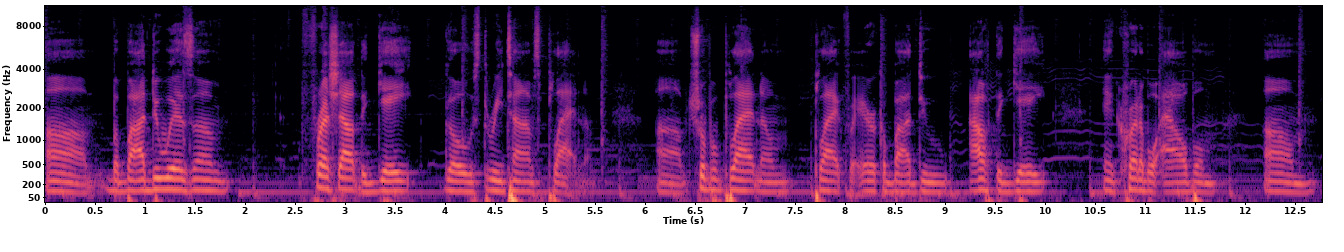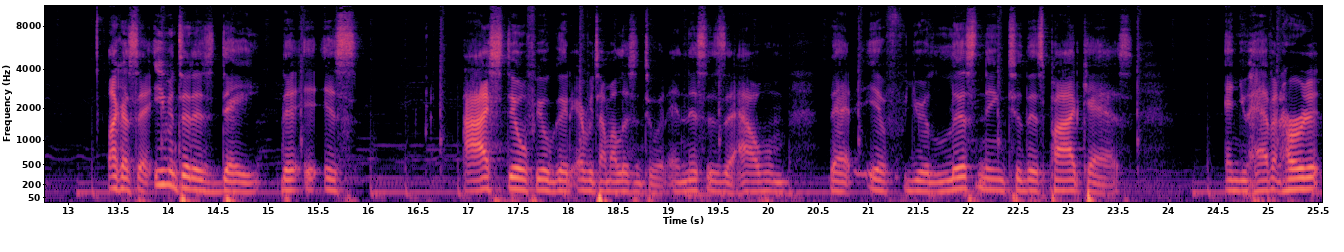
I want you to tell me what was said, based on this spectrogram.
um, but Baduizm, fresh out the gate, goes three times platinum, um, triple platinum plaque for Erykah Badu out the gate incredible album. Um, like I said, even to this day, that it is. I still feel good every time I listen to it, and this is an album that if you're listening to this podcast and you haven't heard it,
